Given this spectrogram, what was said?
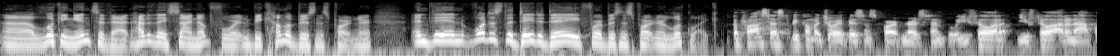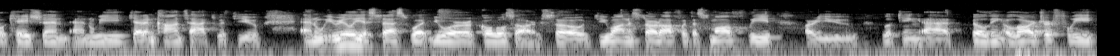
uh, looking into that? How do they sign up for it and become a business partner? And then what does the day to day for a business partner look like? The process to become a Joy business partner is simple. You fill out you fill out an application and we get in contact with you and we really assess what your goals are. So do you want to start off with a small fleet? Are you looking at building a larger fleet?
